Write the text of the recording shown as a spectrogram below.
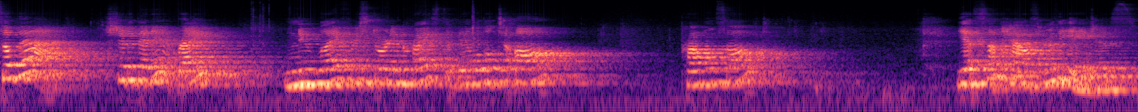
So that should have been it, right? New life restored in Christ, available to all. Problem solved? Yet somehow, through the ages,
